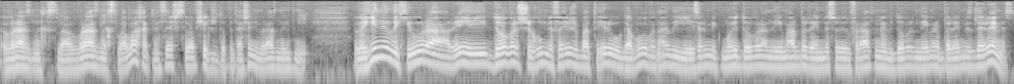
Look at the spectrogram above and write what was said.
в разных, слов, в разных словах, относящихся вообще к жертвоприношениям разных дней. Вагины лихиура рей довар шигу мефериш батыру угавова надо езер мик мой довар неймар беремес уефрат мем довар неймар беремес деремес.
